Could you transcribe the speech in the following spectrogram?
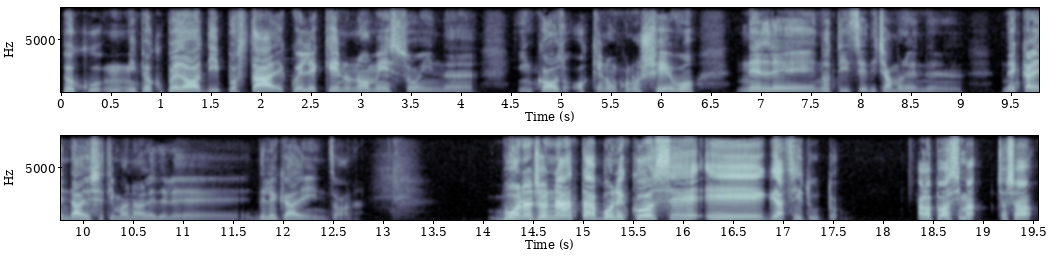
preoccu- mi, preoccuperò di postare quelle che non ho messo in, in coso o che non conoscevo nelle notizie, diciamo nel, nel calendario settimanale delle, delle gare in zona. Buona giornata, buone corse e grazie di tutto. Alla prossima, ciao ciao!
